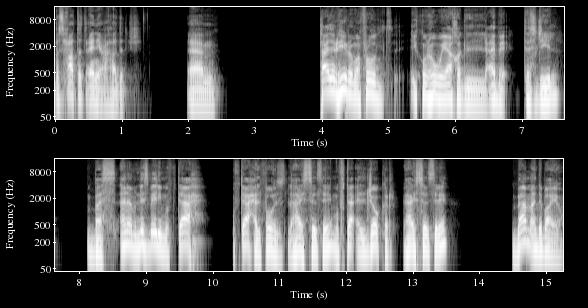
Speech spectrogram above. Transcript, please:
بس حاطط عيني على هذا الشيء تايلر هيرو المفروض يكون هو ياخذ العبء تسجيل بس أنا بالنسبة لي مفتاح مفتاح الفوز لهاي السلسلة مفتاح الجوكر بهاي السلسلة بام أديبايو.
